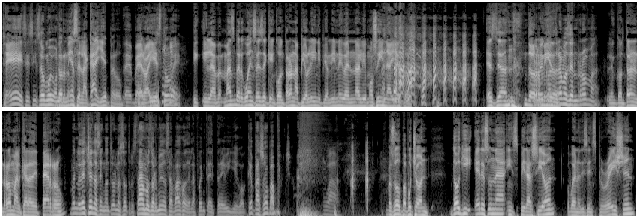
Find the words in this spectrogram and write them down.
Sí, sí, sí, son muy bonitos. Dormías en la calle, pero... Eh, pero ahí estuve. Y, y la más vergüenza es de que encontraron a Piolín y Piolín iba en una limusina y esto. Están Lo dormidos. encontramos en Roma. Lo encontraron en Roma al cara de perro. Bueno, de hecho él nos encontró nosotros. Estábamos dormidos abajo de la fuente de Trevi y llegó. ¿Qué pasó, papucho? Wow. ¿Qué pasó, papuchón? Doggy, eres una inspiración. Bueno, dice inspiration.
